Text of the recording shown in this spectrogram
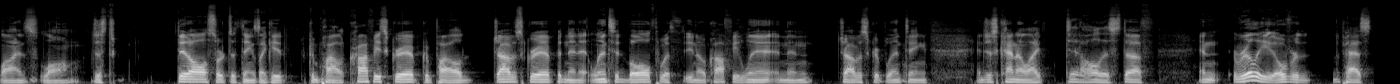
lines long. Just did all sorts of things. Like it compiled CoffeeScript, compiled JavaScript, and then it linted both with you know Coffee lint and then JavaScript linting, and just kind of like did all this stuff. And really, over the past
